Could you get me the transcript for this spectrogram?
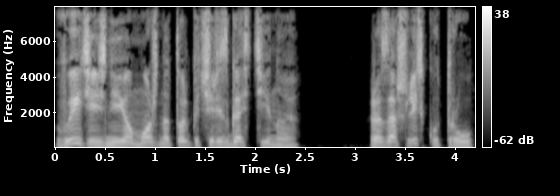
Выйти из нее можно только через гостиную. Разошлись к утру.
